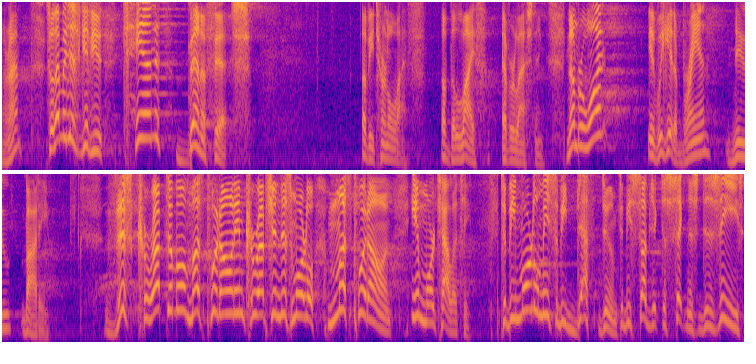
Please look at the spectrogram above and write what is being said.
All right? So let me just give you 10 benefits of eternal life, of the life everlasting. Number one, if we get a brand new body. This corruptible must put on incorruption, this mortal must put on immortality. To be mortal means to be death doomed, to be subject to sickness, disease,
